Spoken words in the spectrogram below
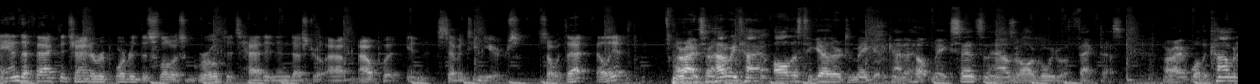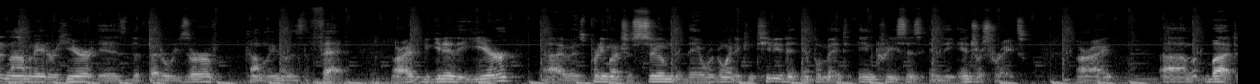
And the fact that China reported the slowest growth it's had in industrial out- output in 17 years. So, with that, Elliot? All right, so how do we tie all this together to make it kind of help make sense and how's it all going to affect us? All right, well, the common denominator here is the Federal Reserve, commonly known as the Fed. All right, at the beginning of the year, uh, it was pretty much assumed that they were going to continue to implement increases in the interest rates. All right, um, but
